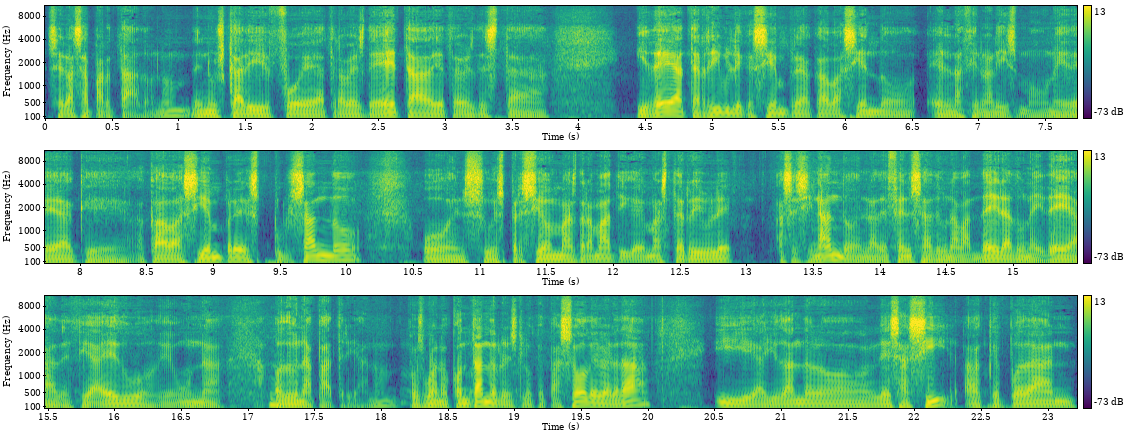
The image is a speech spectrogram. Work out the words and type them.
serás apartado. ¿no? En Euskadi fue a través de ETA y a través de esta idea terrible que siempre acaba siendo el nacionalismo, una idea que acaba siempre expulsando o en su expresión más dramática y más terrible asesinando en la defensa de una bandera, de una idea, decía Edu, o de una, o de una patria. ¿no? Pues bueno, contándoles lo que pasó de verdad y ayudándoles así a que puedan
